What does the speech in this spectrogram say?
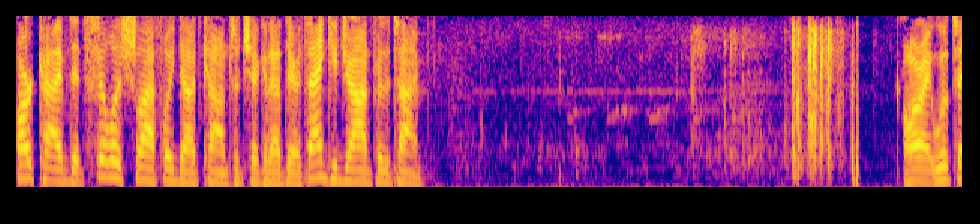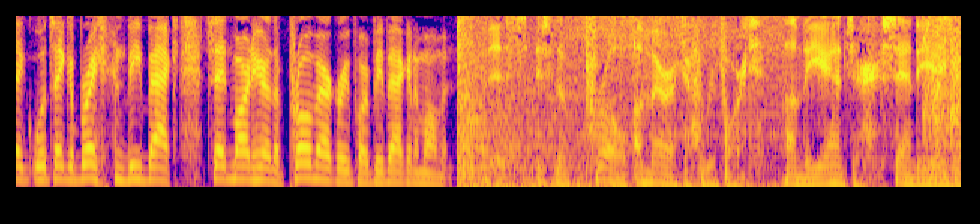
archived at phyllisschlafly.com. So check it out there. Thank you, John, for the time. All right, we'll take we'll take a break and be back. It's Ed Martin here on the Pro America Report. Be back in a moment. This is the Pro America Report on the Answer San Diego.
